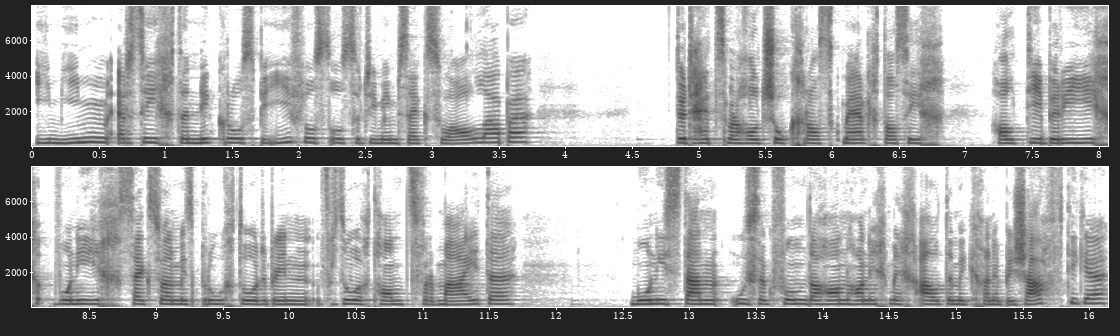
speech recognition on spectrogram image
in meinem Ersichten nicht groß beeinflusst, außer in meinem Sexualleben dort hat es mir halt schon krass gemerkt, dass ich halt die Bereiche, wo ich sexuell missbraucht wurde, bin, versucht habe zu vermeiden. Als ich es dann herausgefunden habe, habe ich mich auch damit beschäftigen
